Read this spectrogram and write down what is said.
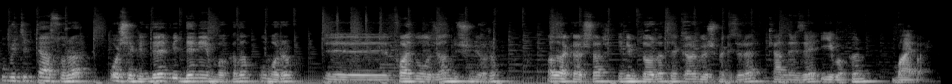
Bu bittikten sonra o şekilde bir deneyin bakalım. Umarım e, faydalı olacağını düşünüyorum. Hadi arkadaşlar yeni videolarda tekrar görüşmek üzere. Kendinize iyi bakın. Bay bay.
